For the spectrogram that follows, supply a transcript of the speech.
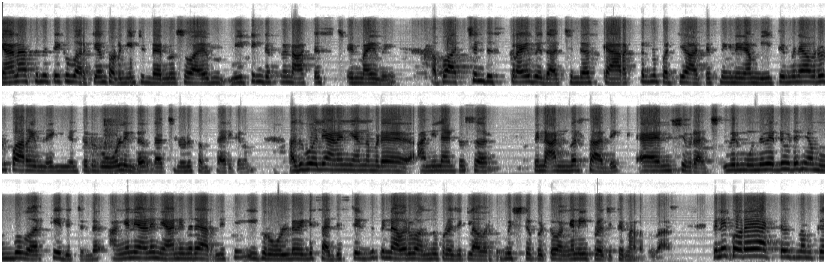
ഞാൻ ആ സമയത്തേക്ക് വർക്ക് ചെയ്യാൻ തുടങ്ങിയിട്ടുണ്ടായിരുന്നു. So I'm meeting different artist in my way അപ്പൊ അച്ഛൻ ഡിസ്ക്രൈബ് ചെയ്ത് അച്ഛന്റെ ആ ക്യാരക്ടറിനെ പറ്റിയ ആർട്ടിസ്റ്റിനെ ഇങ്ങനെ ഞാൻ മീറ്റ് ചെയ്യുമ്പോൾ അവരോട് പറയും ഇങ്ങനത്തെ ഒരു റോൾ ഉണ്ട്. അച്ഛനോട് സംസാരിക്കണം. അതുപോലെയാണ് ഞാൻ നമ്മുടെ അനിൽ ആന്റോ സർ പിന്നെ അൻവർ സാദിഖ് ആൻഡ് ശിവരാജ്. ഇവർ മൂന്നുപേരുടെ കൂടെ ഞാൻ മുമ്പ് വർക്ക് ചെയ്തിട്ടുണ്ട്. അങ്ങനെയാണ് ഞാൻ ഇവരെ അറിഞ്ഞിട്ട് ഈ റോളിന് വേണ്ടി സജസ്റ്റ് ചെയ്തത്. പിന്നെ അവർ വന്നു പ്രൊജക്റ്റിൽ അവർക്കും ഇഷ്ടപ്പെട്ടു. അങ്ങനെ ഈ പ്രൊജക്ട് നടന്നതാണ്. പിന്നെ കുറെ ആക്ടേഴ്സ് നമുക്ക്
